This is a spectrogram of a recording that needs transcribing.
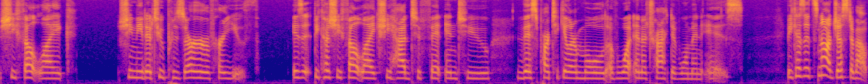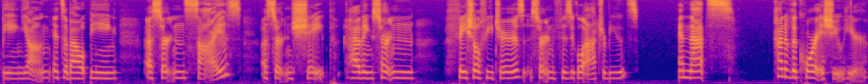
she felt like she needed to preserve her youth? Is it because she felt like she had to fit into this particular mold of what an attractive woman is? Because it's not just about being young, it's about being a certain size, a certain shape, having certain facial features, certain physical attributes. And that's kind of the core issue here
